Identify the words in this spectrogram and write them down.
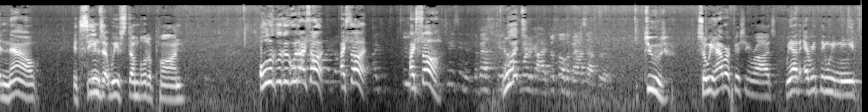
and now it seems that we've stumbled upon. Oh, look! Look! Look! What I saw it! I saw it! I saw, it. What? I swear to God, I just saw the bass after it. dude. So we have our fishing rods. We have everything we need.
